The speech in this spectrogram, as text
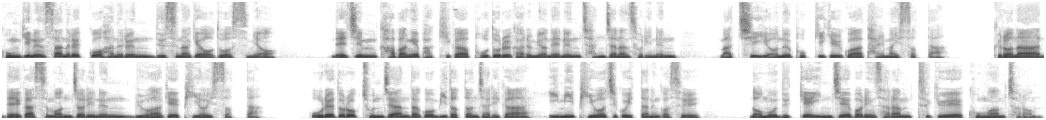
공기는 싸늘했고 하늘은 느슨하게 어두웠으며 내 짐 가방의 바퀴가 보도를 가르며 내는 잔잔한 소리는 마치 여느 복귀길과 닮아 있었다. 그러나 내 가슴 언저리는 묘하게 비어 있었다. 오래도록 존재한다고 믿었던 자리가 이미 비워지고 있다는 것을 너무 늦게 인지해버린 사람 특유의 공허함처럼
